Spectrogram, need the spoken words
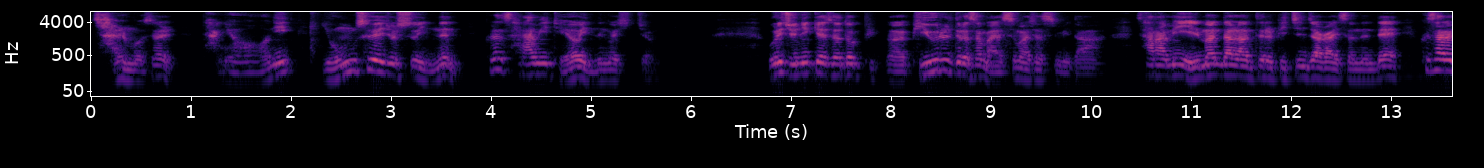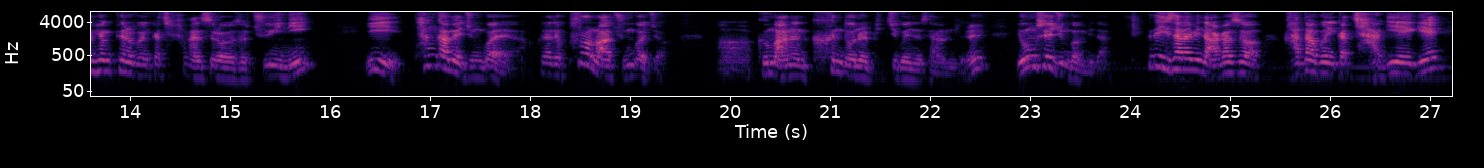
잘못을 당연히 용서해 줄 수 있는 그런 사람이 되어 있는 것이죠. 우리 주님께서도 비, 어, 비유를 들어서 말씀하셨습니다. 사람이 1만 달란트를 빚진 자가 있었는데 그 사람 형편을 보니까 참 안쓰러워서 주인이 이 탕감해 준 거예요. 그래서 풀어놔 준 거죠. 어, 그 많은 큰 돈을 빚지고 있는 사람들을 용서해 준 겁니다. 근데 이 사람이 나가서 가다 보니까 자기에게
